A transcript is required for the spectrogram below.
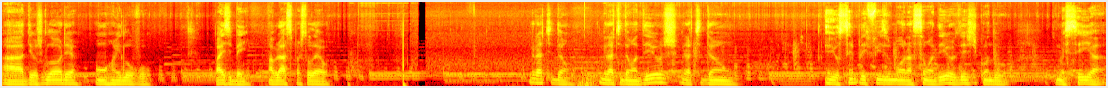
A Deus glória, honra e louvor. Paz e bem. Um abraço, Pastor Léo. Gratidão. Gratidão a Deus, gratidão. Eu sempre fiz uma oração a Deus desde quando comecei a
